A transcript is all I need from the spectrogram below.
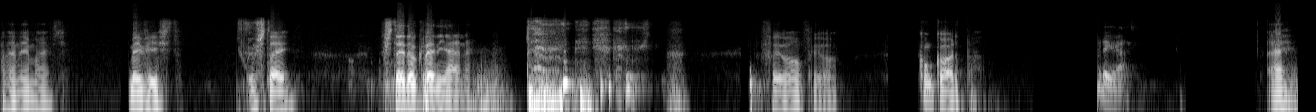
Olha, nem mais. Bem visto. Gostei. Gostei da ucraniana. foi bom, foi bom. Concordo, pá. Obrigado. É?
